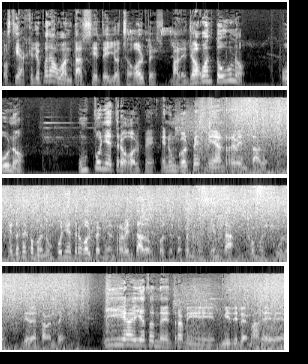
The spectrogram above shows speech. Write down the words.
hostia, que yo puedo aguantar 7 y 8 golpes. Vale, yo aguanto uno. Uno. Un puñetero golpe. En un golpe me han reventado. Entonces, como en un puñetero golpe me han reventado, pues entonces me sienta como el culo directamente. Y ahí es donde entra mi, mi dilema de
